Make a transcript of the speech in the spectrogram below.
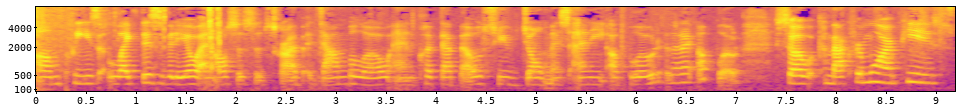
Um, please like this video and also subscribe down below and click that bell so you don't miss any upload that I upload. So come back for more. Peace.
